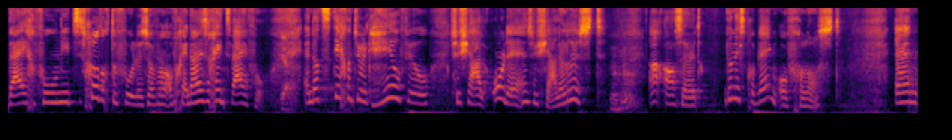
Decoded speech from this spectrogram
wijgevoel niet schuldig te voelen. Zo van, of geen, dan is er geen twijfel. Ja. En dat sticht natuurlijk heel veel sociale orde en sociale rust. Ah, Als er het, dan is het probleem opgelost. En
